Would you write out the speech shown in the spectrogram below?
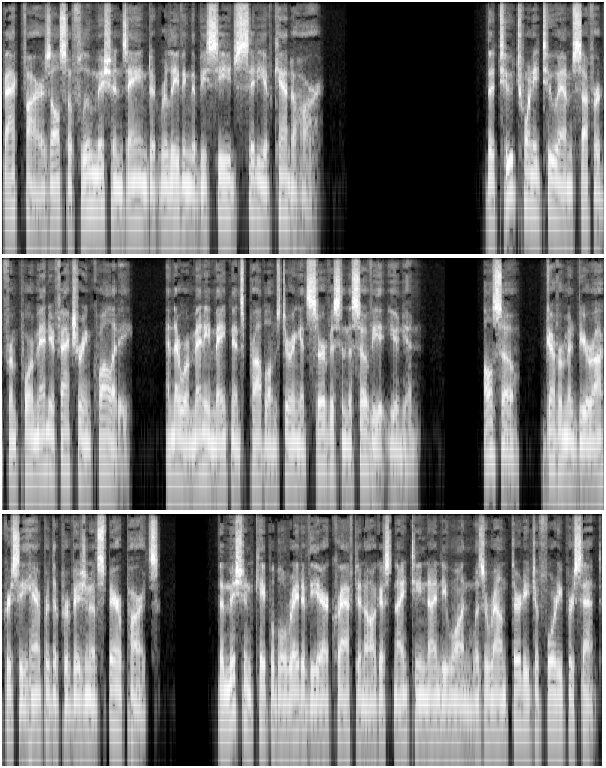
Backfires also flew missions aimed at relieving the besieged city of Kandahar. The Tu-22M suffered from poor manufacturing quality, and there were many maintenance problems during its service in the Soviet Union. Also, government bureaucracy hampered the provision of spare parts. The mission-capable rate of the aircraft in August 1991 was around 30 to 40 percent.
